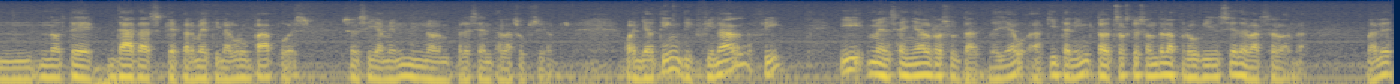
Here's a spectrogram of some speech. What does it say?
no té dades que permetin agrupar, pues, senzillament no em presenta les opcions. Quan ja ho tinc, dic final, fi, i m'ensenya el resultat. Veieu? Aquí tenim tots els que són de la província de Barcelona. Vale?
